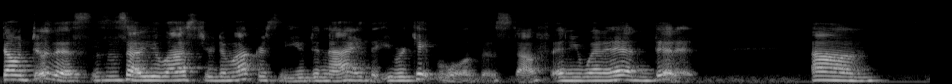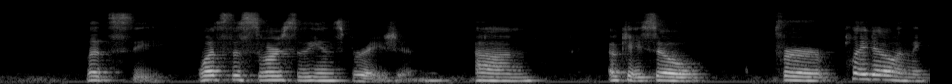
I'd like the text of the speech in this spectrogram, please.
don't do this. This is how you lost your democracy. You denied that you were capable of this stuff and you went ahead and did it. Um, let's see. What's the source of the inspiration? Um, okay, so for Plato and the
